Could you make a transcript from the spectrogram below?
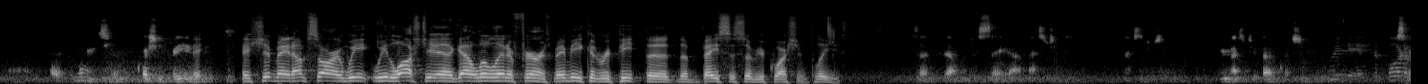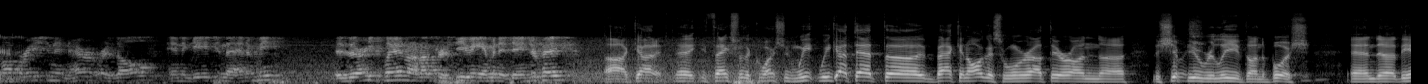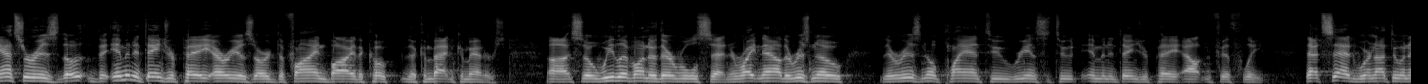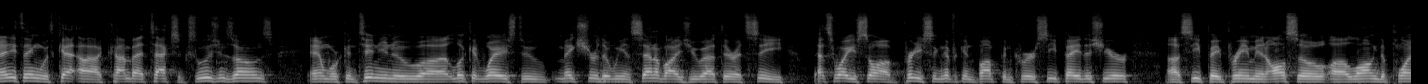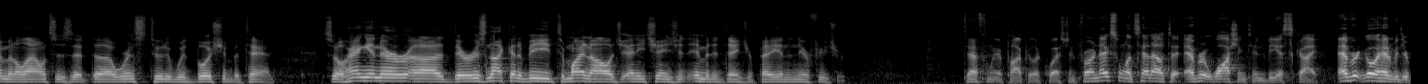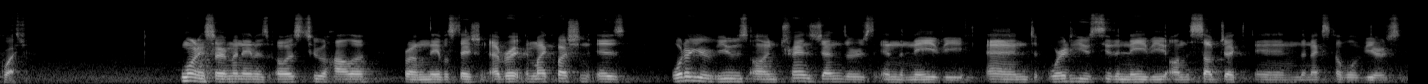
Uh, good morning, sir. Question for you. Hey, hey, shipmate, I'm sorry, we, we lost you, uh, got a little interference. Maybe you could repeat the, the basis of your question, please. So I do that one to say, uh, Master Chief. Master Chief. Your Master Chief, I have a question. In support of Operation Inherent Resolve and engaging the enemy, is there any plan on us receiving imminent danger pay? Ah, got it. Hey, thanks for the question. We, we got that uh, back in August when we were out there on uh, the ship you relieved on the Bush. And uh, the answer is tho- the imminent danger pay areas are defined by the, co- the combatant commanders. Uh, so we live under their rule set. And right now, there is no, there is no plan to reinstitute imminent danger pay out in Fifth Fleet. That said, we're not doing anything with uh, combat tax exclusion zones, and we're continuing to uh, look at ways to make sure that we incentivize you out there at sea. That's why you saw a pretty significant bump in career sea pay this year, uh, sea pay premium, also uh, long deployment allowances that uh, were instituted with Bush and Bataan. So hang in there. Uh, there is not going to be, to my knowledge, any change in imminent danger pay in the near future. Definitely a popular question. For our next one, let's head out to Everett, Washington via Skype. Everett, go ahead with your question. Good morning, sir. My name is OS2 Hala from Naval Station Everett, and my question is, what are your views on transgenders in the Navy, and where do you see the Navy on the subject in the next couple of years?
